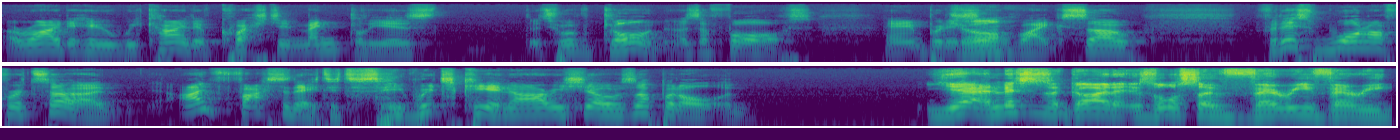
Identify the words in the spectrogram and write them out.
a rider who we kind of question mentally as to have gone as a force in British Sure. Superbikes. So for this one-off return, I'm fascinated to see which Kiyonari shows up at Oulton. Yeah, and this is a guy that is also very, very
